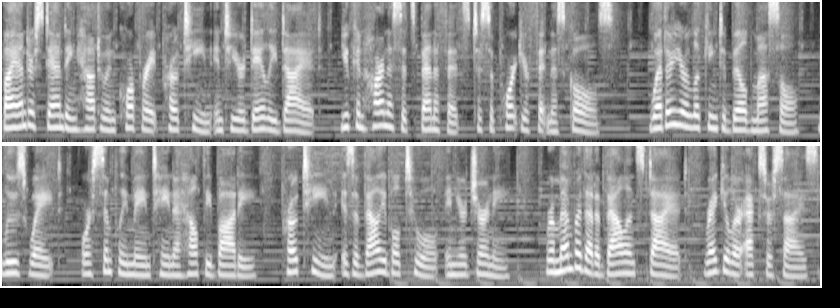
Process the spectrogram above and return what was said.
By understanding how to incorporate protein into your daily diet, you can harness its benefits to support your fitness goals. Whether you're looking to build muscle, lose weight, or simply maintain a healthy body, protein is a valuable tool in your journey. Remember that a balanced diet, regular exercise,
